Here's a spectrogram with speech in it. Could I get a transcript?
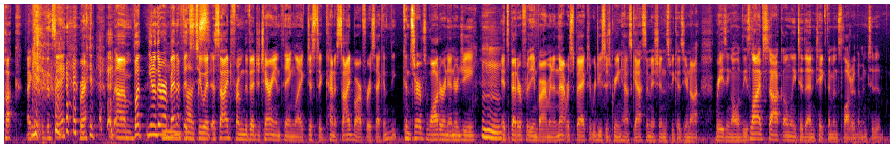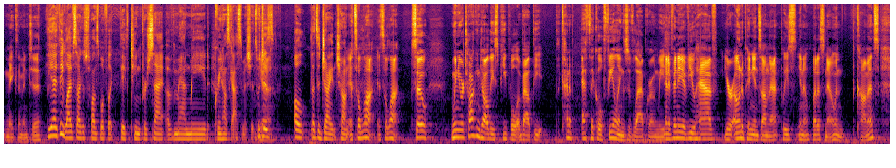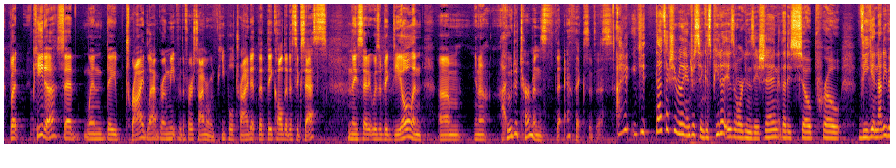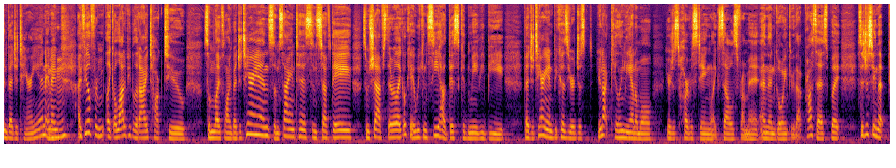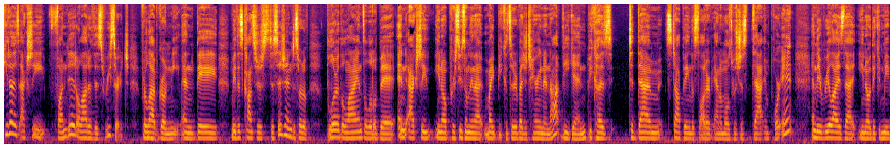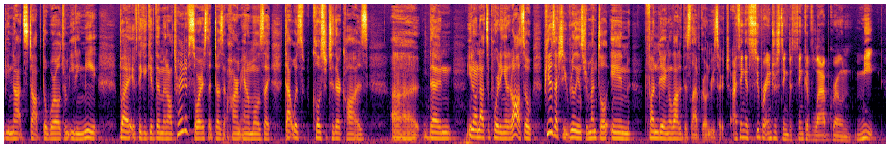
puck. I guess you could say, right? Um, but you know there are benefits pucks. to it aside from the vegetarian thing. Like just to kind of sidebar for a second, it conserves water and energy. It's better for the environment in that respect. It reduces greenhouse gas emissions because you're not raising all of these livestock only to then take them and slaughter them and to make them into Yeah, I think livestock is responsible for like fifteen percent of man-made greenhouse gas emissions, which Yeah. is oh, that's a giant chunk. It's a lot. It's a lot. So, when you were talking to all these people about the kind of ethical feelings of lab grown meat, and if any of you have your own opinions on that, please, you know, let us know in the comments. But PETA said when they tried lab grown meat for the first time, or when people tried it, that they called it a success, and they said it was a big deal. And um, you know, who determines the ethics of this? I, you, that's actually really interesting because PETA is an organization that is so pro vegan, not even vegetarian. And I, mm-hmm. I feel for like a lot of people that I talk to, some lifelong vegetarians, some scientists and stuff, they, some chefs, they were like, okay, we can see how this could maybe be vegetarian because you're just, you're not killing the animal, you're just harvesting like cells from it and then going through that process. But it's interesting that PETA has actually funded a lot of this research for mm-hmm. lab grown meat. And they made this conscious decision to sort of blur the lines a little bit and actually, you know, pursue something that might be considered vegetarian and not vegan because to them stopping the slaughter of animals was just that important. And they realized that you know they could maybe not stop the world from eating meat but if they could give them an alternative source that doesn't harm animals like that was closer to their cause uh, than you know not supporting it at all so PETA is actually really instrumental in funding a lot of this lab grown research I think it's super interesting to think of lab grown meat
